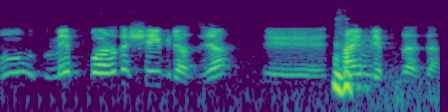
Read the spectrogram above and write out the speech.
bu map bu arada şey biraz ya. Eee time lapse zaten.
